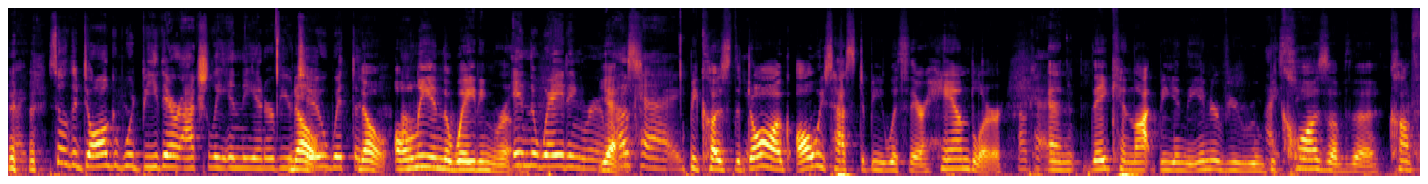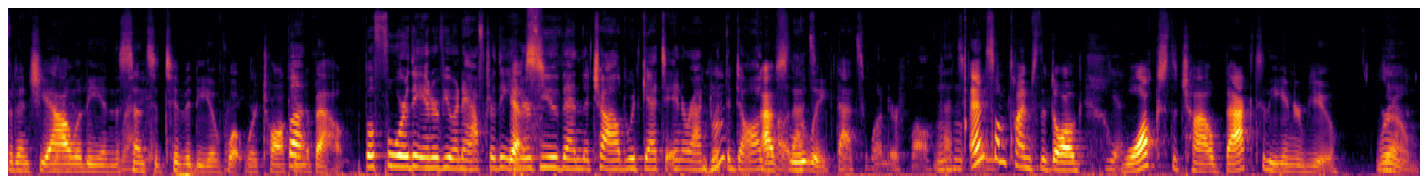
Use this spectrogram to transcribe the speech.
Right. so the dog would be there actually in the interview no, too with the no, oh. only in the waiting room. in the waiting room. Yes. Okay. Because the dog always has to be with their handler. Okay. And they cannot be in the interview room because of the confidentiality and the sensitivity of what we're talking But- about. Before the interview and after the Yes. interview, then the child would get to interact with mm-hmm. the dog. Oh, that's- Absolutely. that's, wonderful. Mm-hmm. That's And sometimes the dog Yeah. walks the child back to the interview room.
